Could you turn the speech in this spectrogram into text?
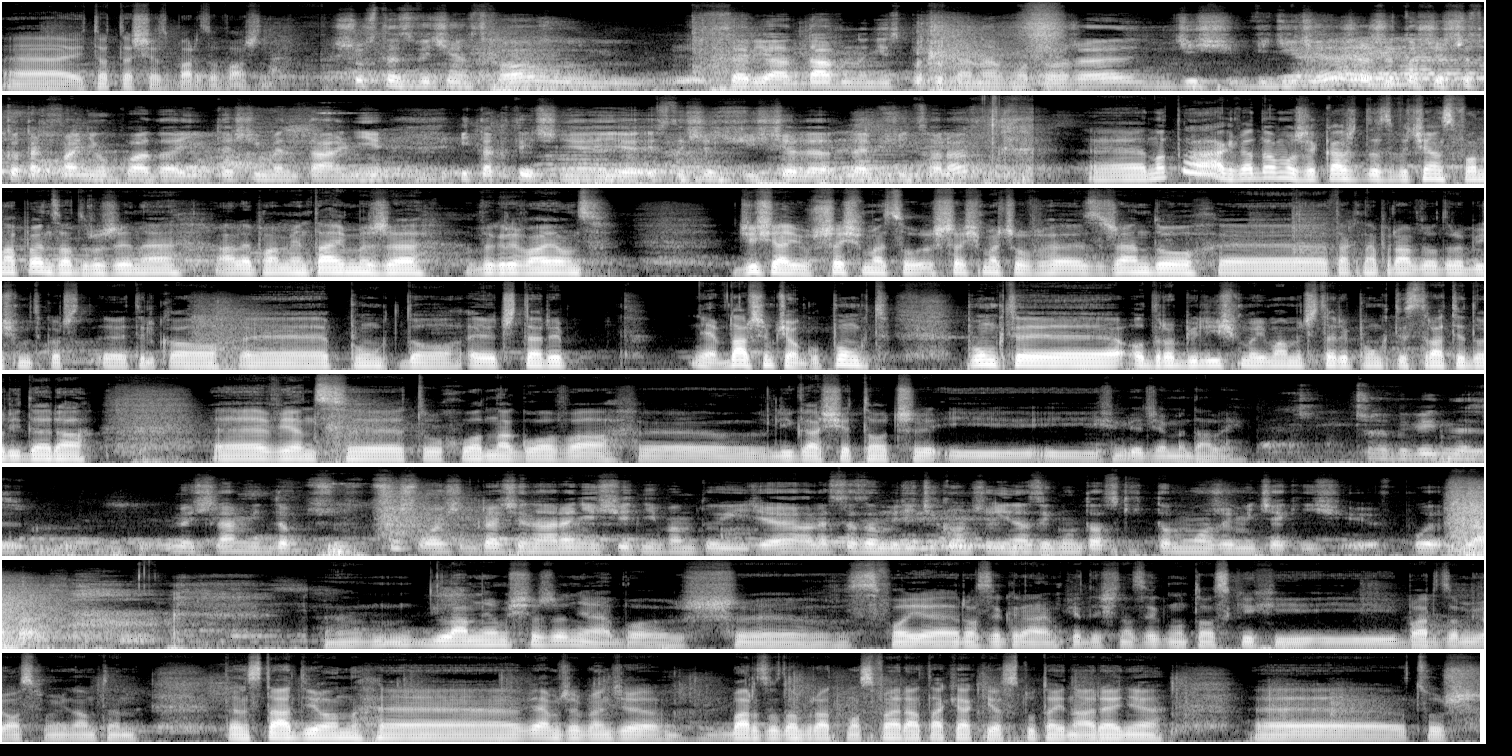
e, i to też jest bardzo ważne. Szóste zwycięstwo, seria dawno niespotykana w motorze. Dziś widzicie, że, że to się wszystko tak fajnie układa i też i mentalnie, i taktycznie je- jesteście rzeczywiście le, lepsi coraz. E, No tak, wiadomo, że każde zwycięstwo napędza drużynę, ale pamiętajmy, że wygrywając dzisiaj już 6 meczów, 6 meczów e, z rzędu, e, tak naprawdę odrobiliśmy tylko, tylko punkt do 4. Nie, w dalszym ciągu. Punkt, odrobiliśmy i mamy 4 punkty straty do lidera, e, więc e, tu chłodna głowa, e, liga się toczy i, i jedziemy dalej. Trochę wybiegnę z myślami do przy- przyszłość. Gracie na arenie, świetnie wam tu idzie, ale sezon będziecie kończyli na Zygmuntowskich. To może mieć jakiś wpływ dla was? Dla mnie myślę, że nie, bo już e, swoje rozegrałem kiedyś na Zygmuntowskich i, i bardzo miło wspominam ten, ten stadion. E, wiem, że będzie bardzo dobra atmosfera, tak jak jest tutaj na arenie. E, cóż,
